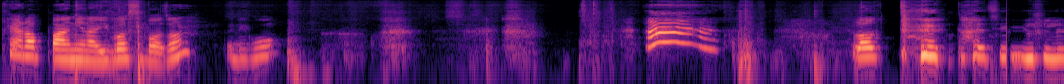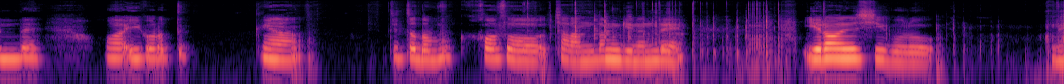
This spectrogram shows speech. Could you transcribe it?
캐럿반이나 이버스 버전 그리고 럭드까지 있는데 와 이걸 어떻게 그냥 진짜 너무 커서 잘안 당기는데 이런 식으로 네.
